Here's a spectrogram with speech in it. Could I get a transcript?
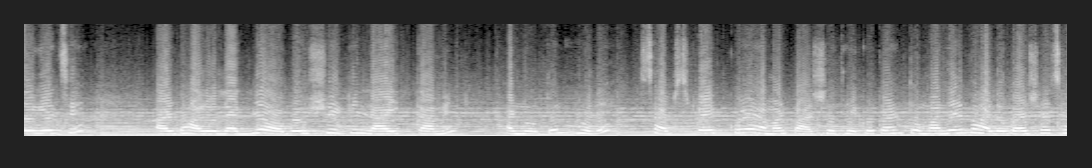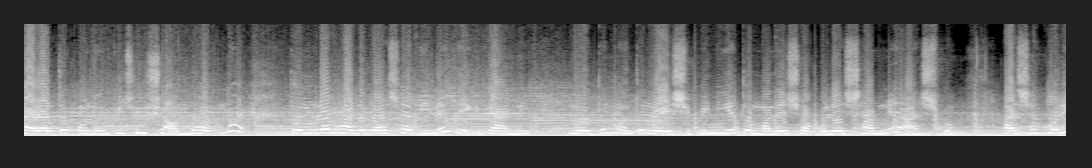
লেগেছে। আর ভালো লাগলে অবশ্যই একটি লাইক, কমেন্ট আর নতুন হলে সাবস্ক্রাইব করে আমার পাশে থেকো। কারণ তোমাদের ভালোবাসা ছাড়া তো কোনো কিছুই সম্ভব না। তোমরা ভালোবাসা দিলে দেখবে আমি নতুন নতুন রেসিপি নিয়ে তোমাদের সকলের সামনে আসব। আশা করি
